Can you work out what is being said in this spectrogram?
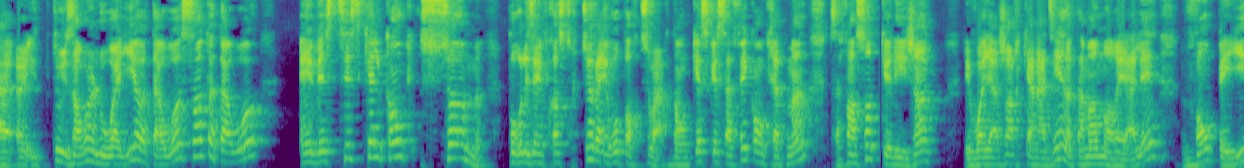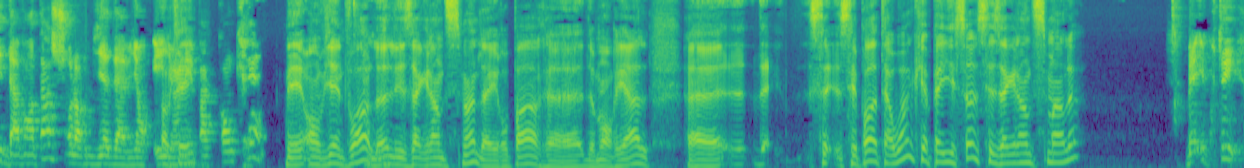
euh, euh, plutôt ils envoient un loyer à Ottawa sans qu'Ottawa investisse quelconque somme pour les infrastructures aéroportuaires. Donc, qu'est-ce que ça fait concrètement? Ça fait en sorte que les gens les voyageurs canadiens, notamment montréalais, vont payer davantage sur leur billet d'avion. Et il y a un impact concret. Mais on vient de voir là les agrandissements de l'aéroport euh, de Montréal. Euh, c'est pas Ottawa qui a payé ça, ces agrandissements-là? Ben écoutez,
